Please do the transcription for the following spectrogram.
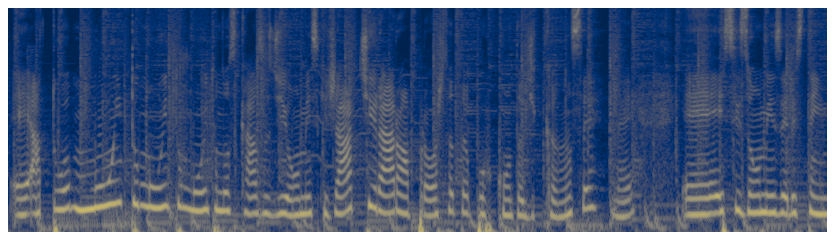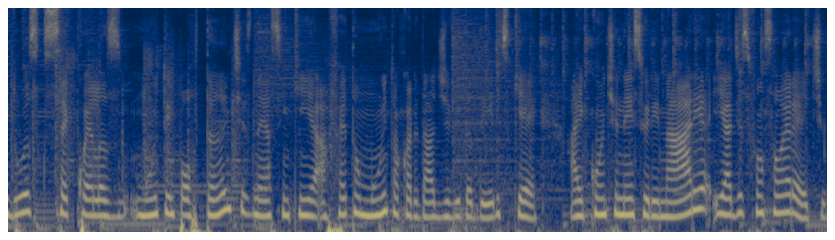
é, atua muito, muito, muito nos casos de homens que já tiraram a próstata por conta de câncer, né? É, esses homens eles têm duas sequelas muito importantes, né, assim que afetam muito a qualidade de vida deles, que é a incontinência urinária e a disfunção erétil.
